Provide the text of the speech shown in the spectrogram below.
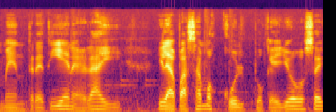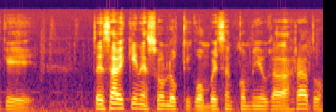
me, entretiene, ¿verdad? Y, y, la pasamos cool, porque yo sé que ustedes saben quiénes son los que conversan conmigo cada rato.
